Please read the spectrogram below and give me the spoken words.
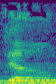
methadone,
